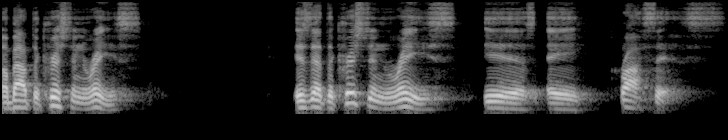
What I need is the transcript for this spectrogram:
about the Christian race is that the Christian race is a process,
